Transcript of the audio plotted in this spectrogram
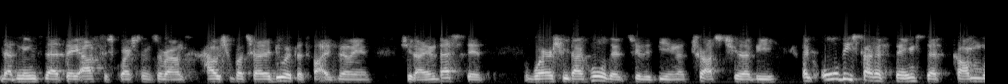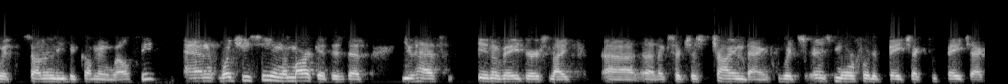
that means that they ask us questions around how should what should I do with that five million? Should I invest it? Where should I hold it? Should it be in a trust? Should I be like all these kind of things that come with suddenly becoming wealthy? And what you see in the market is that you have innovators like uh, uh, like such as Chime Bank, which is more for the paycheck to paycheck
